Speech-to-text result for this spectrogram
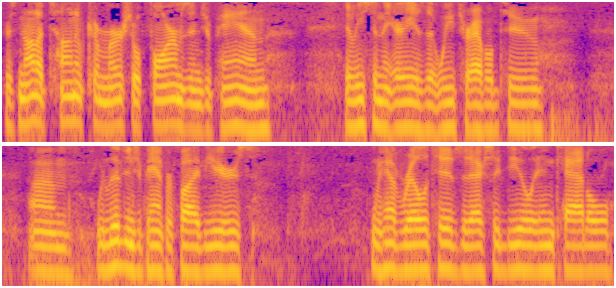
There's not a ton of commercial farms in Japan, at least in the areas that we traveled to. Um, we lived in Japan for five years. We have relatives that actually deal in cattle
